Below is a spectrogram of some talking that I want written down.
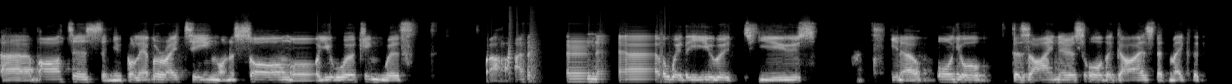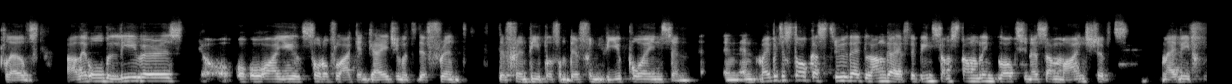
um, artists and you're collaborating on a song or you're working with, uh, I know whether you would use, you know, all your designers, all the guys that make the clothes. Are they all believers or, or are you sort of like engaging with different different people from different viewpoints and and, and maybe just talk us through that Langa if there been some stumbling blocks you know some mind shifts maybe f-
